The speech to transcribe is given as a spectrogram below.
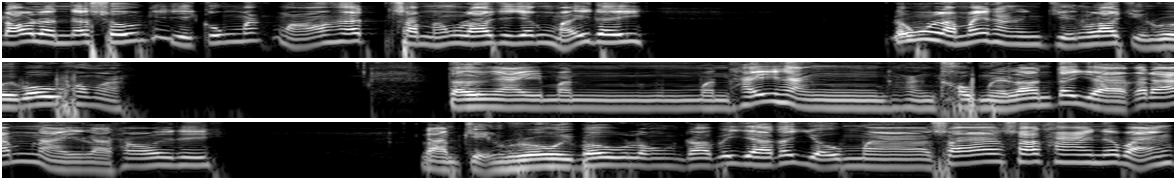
đói lên đó xuống, cái gì cũng mắc mỏ hết sao mà không lo cho dân Mỹ đi đúng là mấy thằng chuyện lo chuyện rùi bu không à. Từ ngày mình mình thấy thằng thằng khùng này lên tới giờ cái đám này là thôi đi. Làm chuyện rùi bu luôn. Rồi bây giờ tới vụ mà xóa xóa thai nữa bạn.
